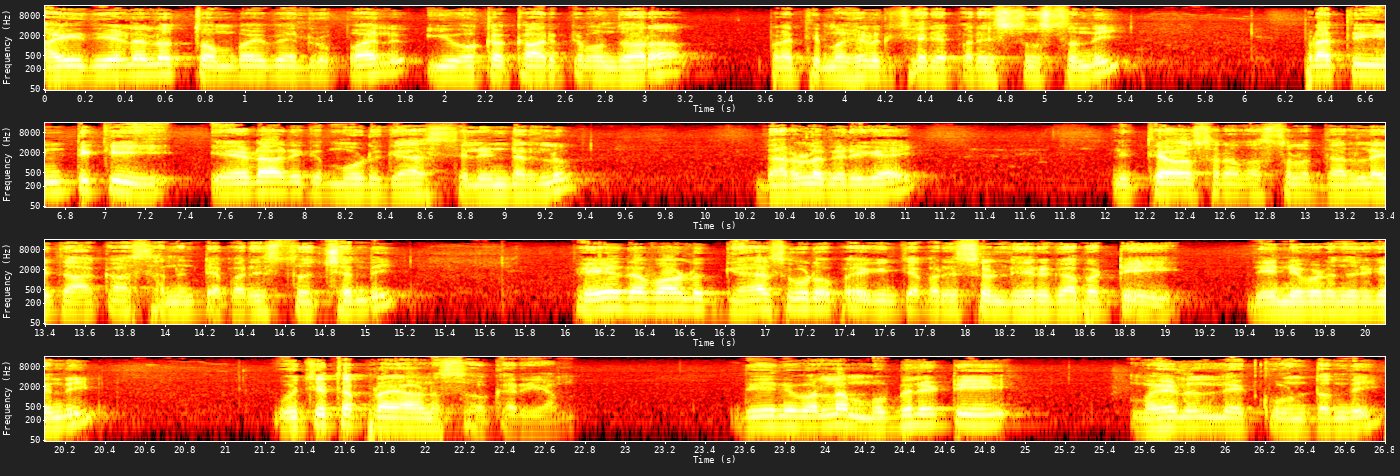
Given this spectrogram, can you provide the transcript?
ఐదేళ్ళలో తొంభై వేల రూపాయలు ఈ ఒక్క కార్యక్రమం ద్వారా ప్రతి మహిళకు చేరే పరిస్థితి వస్తుంది. ప్రతి ఇంటికి ఏడాదికి మూడు గ్యాస్ సిలిండర్లు ధరలు పెరిగాయి. నిత్యావసర వస్తువుల ధరలు అయితే ఆకాశాన్నంటే పరిస్థితి వచ్చింది. పేదవాళ్ళు గ్యాస్ కూడా ఉపయోగించే పరిస్థితులు లేరు కాబట్టి దీన్ని ఇవ్వడం జరిగింది. ఉచిత ప్రయాణ సౌకర్యం. దీనివల్ల మొబిలిటీ మహిళల్లో ఎక్కువ ఉంటుంది.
